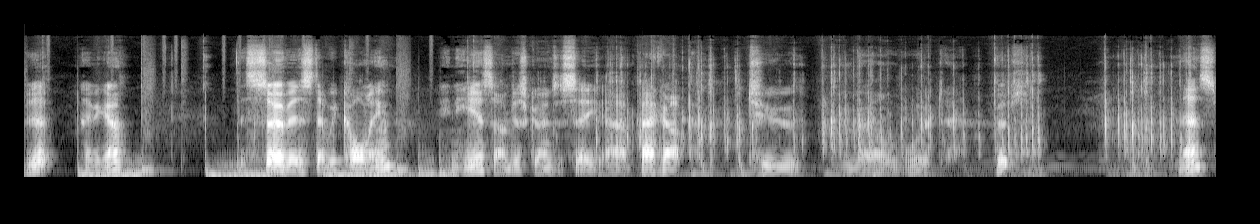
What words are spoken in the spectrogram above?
there we go, the service that we're calling in here. So I'm just going to say uh, backup to Melwood, oops, NAS.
